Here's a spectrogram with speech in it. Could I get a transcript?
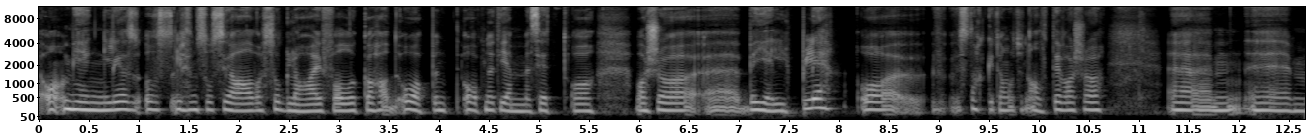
omgjengelig og liksom sosial, var så glad i folk og hadde åpnet, åpnet hjemmet sitt og var så uh, behjelpelig. Og snakket om at hun alltid var så um, um,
